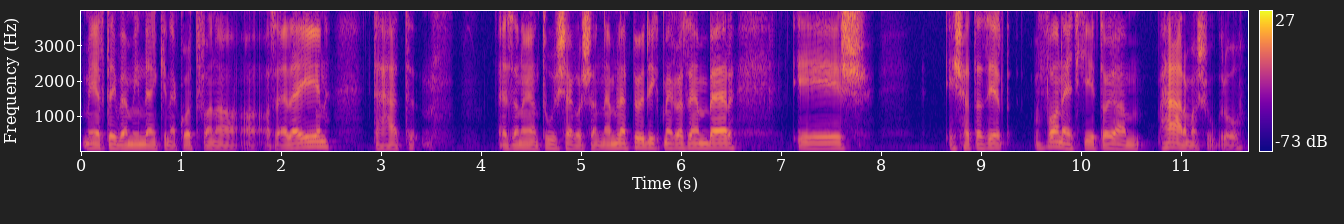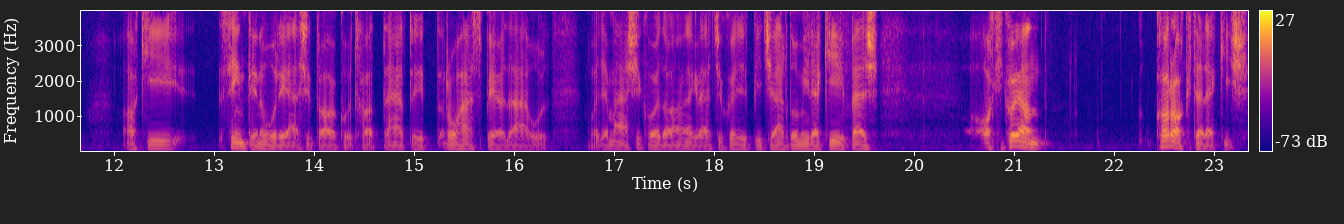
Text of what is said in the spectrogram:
mértékben mindenkinek ott van a, a, az elején, tehát ezen olyan túlságosan nem lepődik meg az ember, és és hát azért van egy-két olyan hármasugró, aki szintén óriásit alkothat, tehát itt Rohász például, vagy a másik oldalon meglátjuk, hogy egy Picsárdó mire képes, akik olyan karakterek is,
